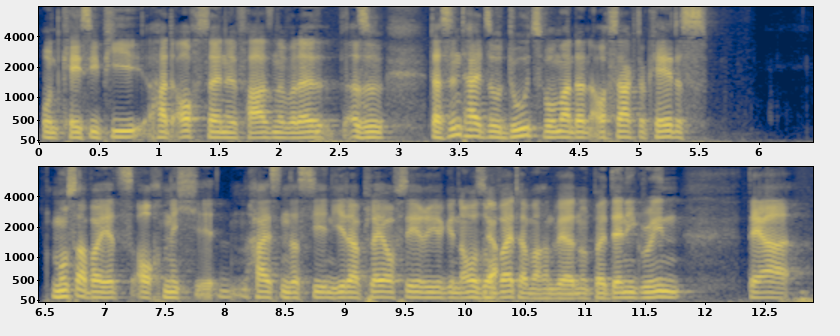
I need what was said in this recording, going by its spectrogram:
und KCP hat auch seine Phasen, aber da, also das sind halt so Dudes, wo man dann auch sagt, okay, das muss aber jetzt auch nicht heißen, dass die in jeder Playoff-Serie genauso ja. weitermachen werden. Und bei Danny Green, der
